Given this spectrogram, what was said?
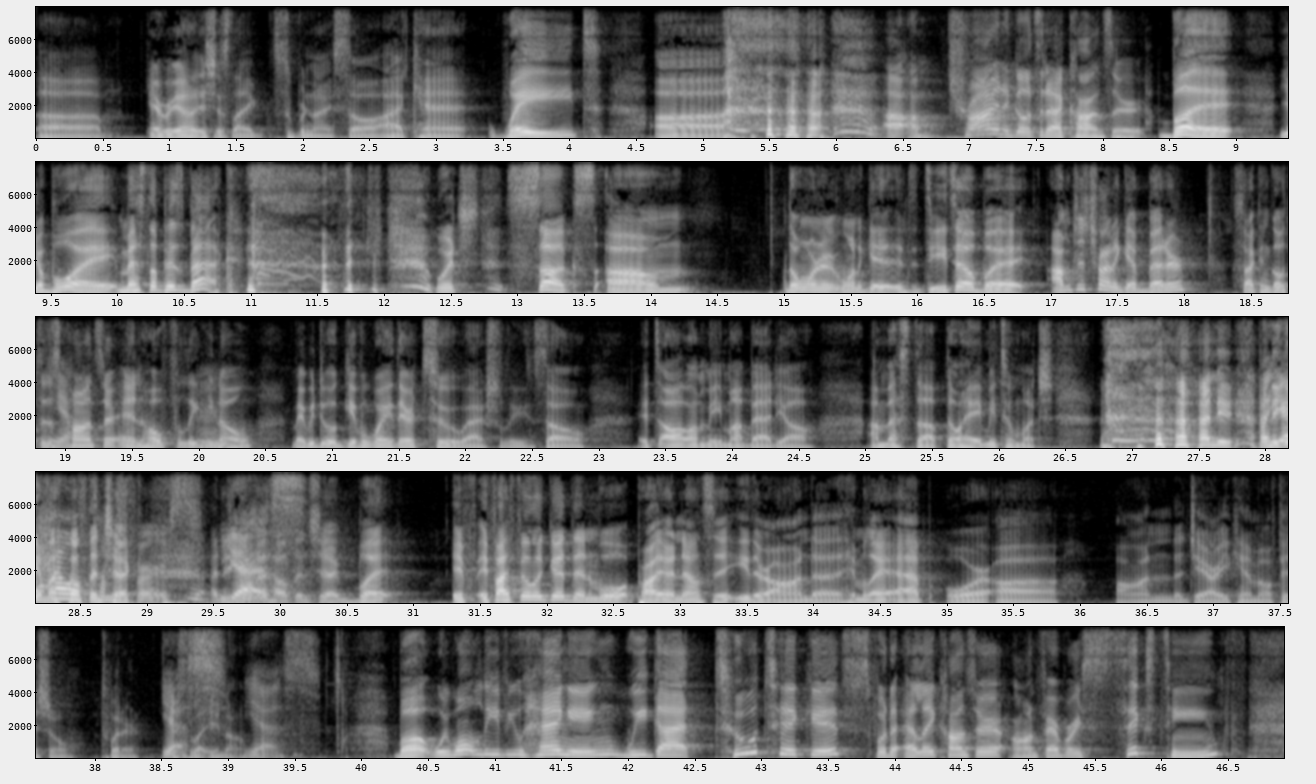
uh, area is just like super nice. So I can't wait. Uh, I'm trying to go to that concert, but your boy messed up his back, which sucks. Um, don't want to want to get into detail, but I'm just trying to get better so I can go to this Yeah. concert and hopefully, you know, maybe do a giveaway there too. Actually, so it's all on me. My bad, y'all. I messed up. Don't hate me too much. I need I need to get my health in check. first. I need to yes. get my health in check. But if if I feeling good, then we'll probably announce it either on the Himalaya app or uh on the JRE Camo official Twitter. yes. Just to let you know. Yes. But we won't leave you hanging. We got two tickets for the LA concert on February 16th.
